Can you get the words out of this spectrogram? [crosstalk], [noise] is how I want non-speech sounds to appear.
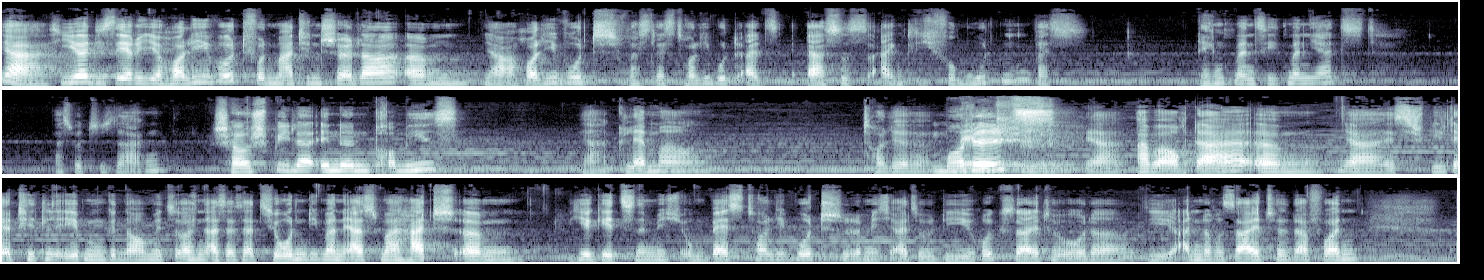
Ja, hier die Serie Hollywood von Martin Schöller. Ähm, ja, Hollywood, was lässt Hollywood als erstes eigentlich vermuten? Was denkt man, sieht man jetzt? Was würdest du sagen? SchauspielerInnen, Promis. Ja, Glamour, tolle Models. Menschen. Ja, aber auch da, ähm, ja, es spielt der Titel eben genau mit solchen Assoziationen, die man erstmal hat. Ähm, hier geht es nämlich um West Hollywood, nämlich also die Rückseite oder die andere Seite davon.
